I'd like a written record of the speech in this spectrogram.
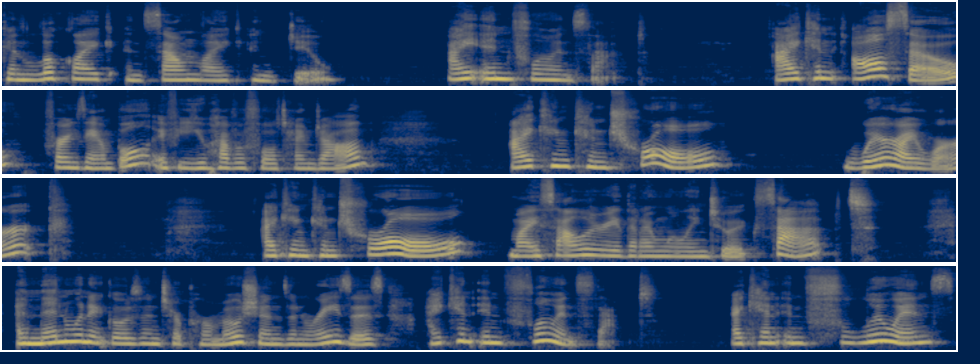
can look like and sound like and do. I influence that. I can also, for example, if you have a full time job, I can control where I work. I can control my salary that I'm willing to accept. And then when it goes into promotions and raises, I can influence that. I can influence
